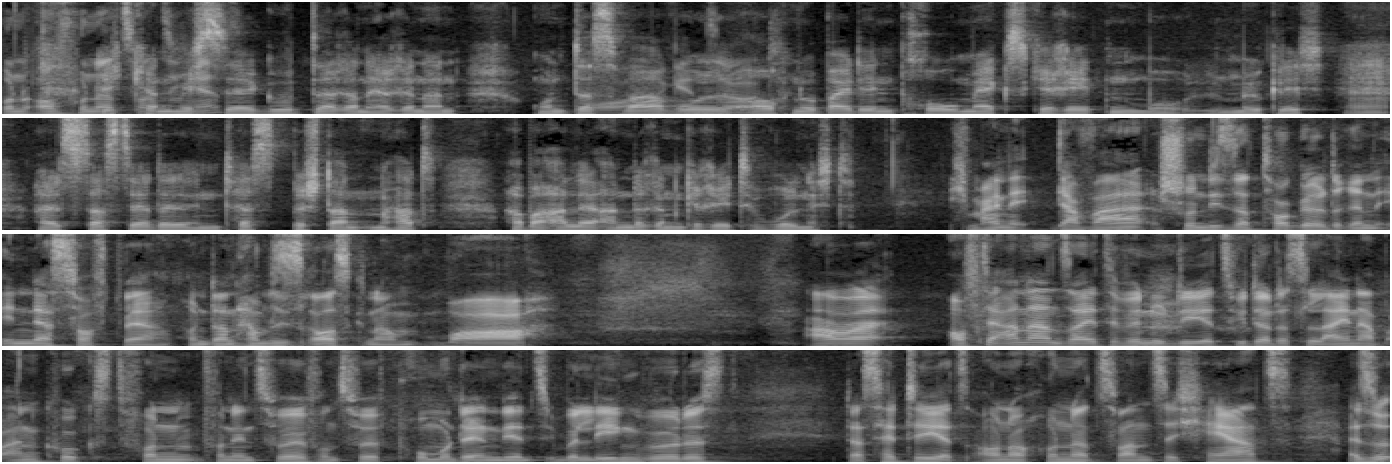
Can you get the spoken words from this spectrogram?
Von auf 120 ich kann mich Hertz? sehr gut daran erinnern. Und das Boah, war wohl auch nur bei den Pro Max Geräten möglich, ja. als dass der den Test bestanden hat, aber alle anderen Geräte wohl nicht. Ich meine, da war schon dieser Toggle drin in der Software und dann haben sie es rausgenommen. Boah. Aber auf der anderen Seite, wenn du dir jetzt wieder das Line-up anguckst von, von den 12 und 12 Pro Modellen, die jetzt überlegen würdest, das hätte jetzt auch noch 120 Hertz. Also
